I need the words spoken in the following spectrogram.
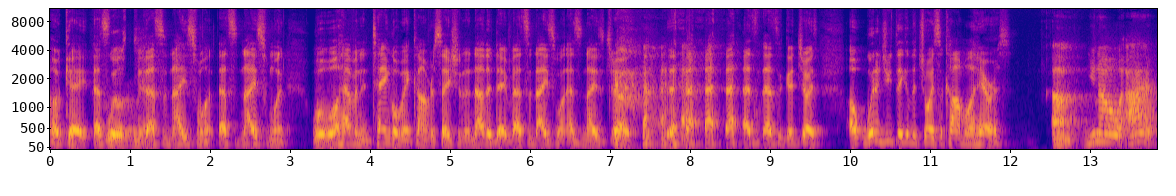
Okay, that's Will Smith. That's a nice one. That's a nice one. We'll, we'll have an entanglement conversation another day. But that's a nice one. That's a nice choice. that's that's a good choice. Uh, what did you think of the choice of Kamala Harris? Um, you know, I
